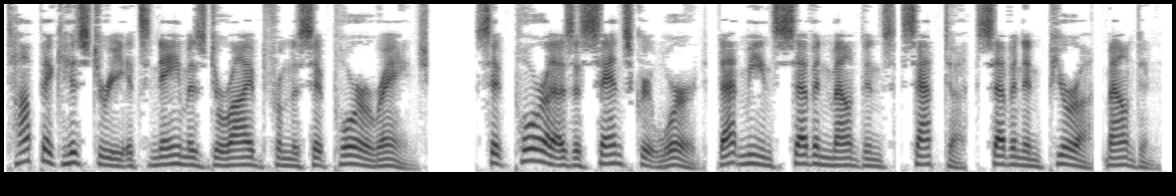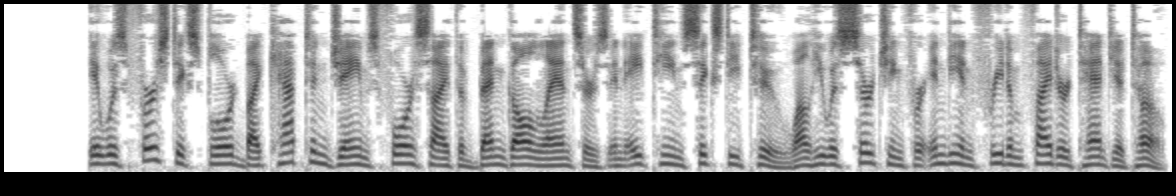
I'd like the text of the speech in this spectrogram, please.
Topic history Its name is derived from the Satpura range. Satpura is a Sanskrit word, that means seven mountains sapta, seven and pura, mountain. It was first explored by Captain James Forsyth of Bengal Lancers in 1862 while he was searching for Indian freedom fighter Tantya Tope.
